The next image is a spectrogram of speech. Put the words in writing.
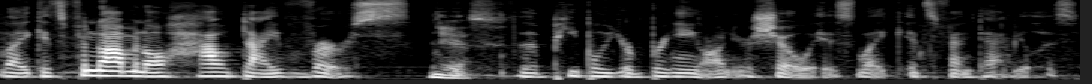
like it's phenomenal how diverse Yes. the people you're bringing on your show is. Like it's fantabulous.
